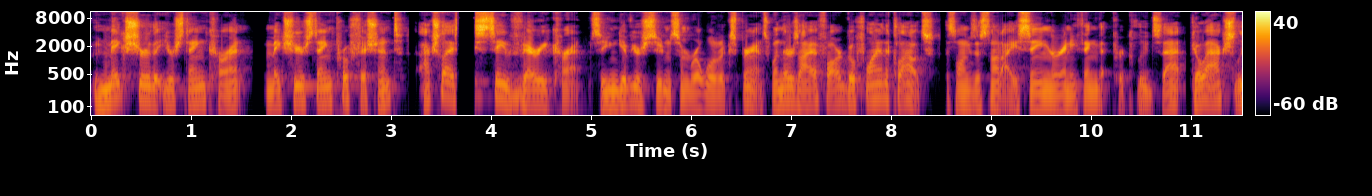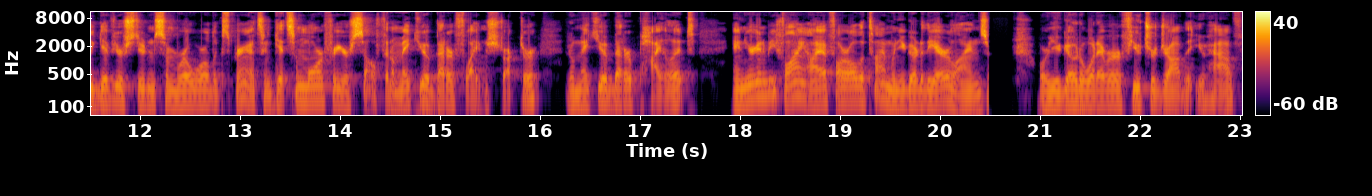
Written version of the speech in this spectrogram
Make sure that you're staying current, make sure you're staying proficient. Actually, I stay very current so you can give your students some real world experience. When there's IFR, go fly in the clouds. As long as it's not icing or anything that precludes that, go actually give your students some real world experience and get some more for yourself. It'll make you a better flight instructor, it'll make you a better pilot, and you're going to be flying IFR all the time when you go to the airlines or you go to whatever future job that you have.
